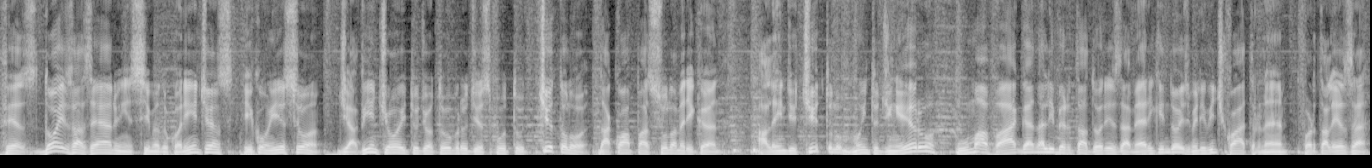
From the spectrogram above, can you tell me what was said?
Fez 2 a 0 em cima do Corinthians e com isso, dia 28 de outubro disputa o título da Copa Sul-Americana. Além de título, muito dinheiro, uma vaga na Libertadores da América em 2024, né? Fortaleza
